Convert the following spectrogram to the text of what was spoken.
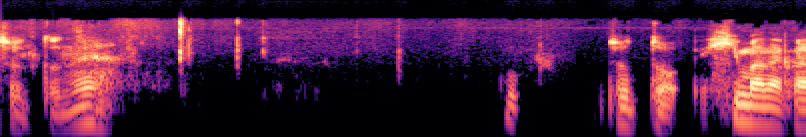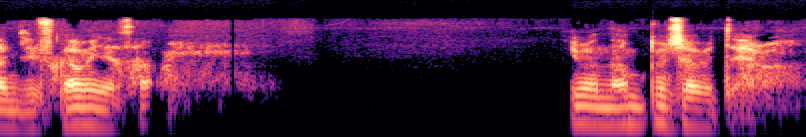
ちょっとね、ちょっと暇な感じですか、皆さん。今何分喋ったやろ？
